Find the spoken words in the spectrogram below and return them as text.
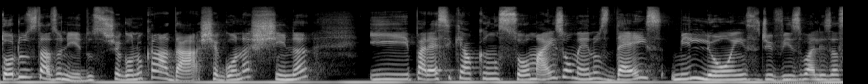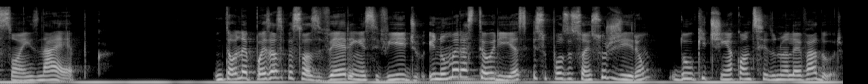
todos os Estados Unidos, chegou no Canadá, chegou na China e parece que alcançou mais ou menos 10 milhões de visualizações na época. Então, depois das pessoas verem esse vídeo, inúmeras teorias e suposições surgiram do que tinha acontecido no elevador.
